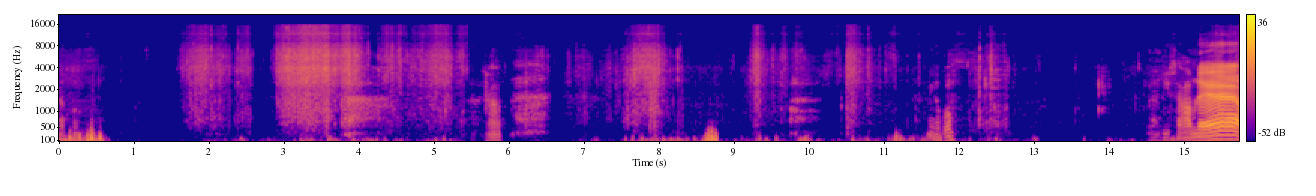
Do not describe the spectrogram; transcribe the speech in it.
รับผมครับนี่ครับผม ครั้งที่ สามแล้ว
